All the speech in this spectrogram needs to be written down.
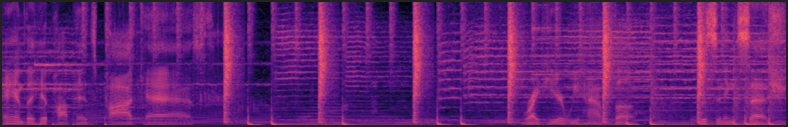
and the Hip Hop Heads podcast. Right here, we have the listening sesh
